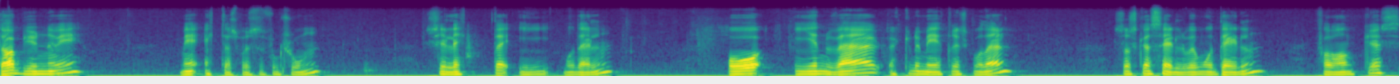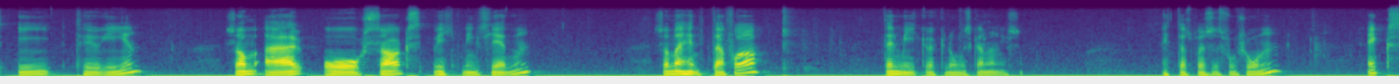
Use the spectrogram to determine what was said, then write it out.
Da begynner vi med etterspørselsfunksjonen, skjelettet i modellen. Og i enhver økonometrisk modell så skal selve modellen forankres i teorien, som er årsaks-virkningskjeden, som er henta fra den mikroøkonomiske analysen. Etterspørselsfunksjonen x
